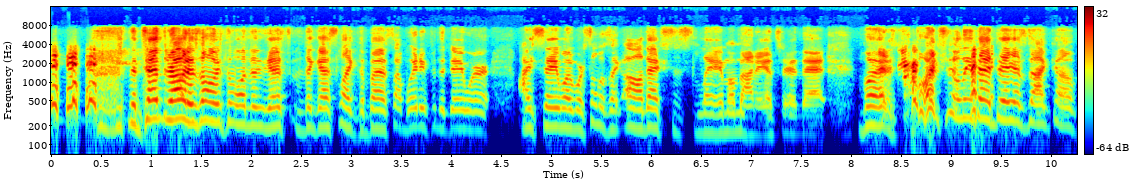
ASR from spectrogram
the tenth round is always the one that the guests, the guests like the best. I'm waiting for the day where I say one where someone's like, "Oh, that's just lame. I'm not answering that." But fortunately, that day has not come.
